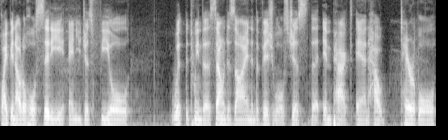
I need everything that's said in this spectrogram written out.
wiping out a whole city, and you just feel with between the sound design and the visuals, just the impact and how terrible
